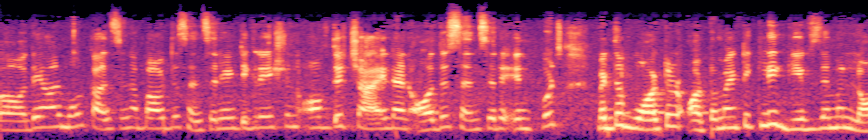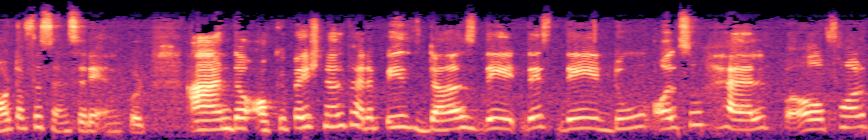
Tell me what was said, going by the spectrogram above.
uh, they are more concerned about the sensory integration of the child and all the sensory inputs. But the water automatically gives them a lot of a sensory input, and the occupational therapies does they they, they do also help uh, for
